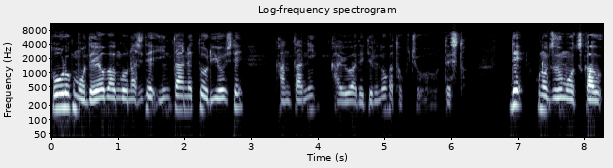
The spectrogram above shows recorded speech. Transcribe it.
登録も電話番号なしでインターネットを利用して簡単に会話できるのが特徴ですと。で、この Zoom を使う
